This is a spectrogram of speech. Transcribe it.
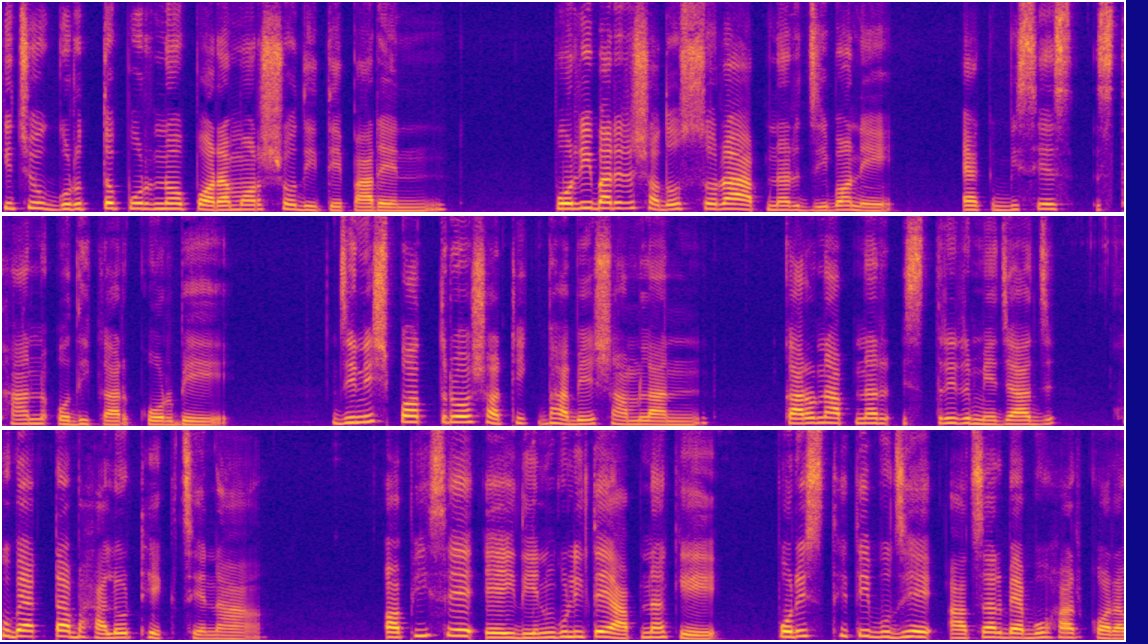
কিছু গুরুত্বপূর্ণ পরামর্শ দিতে পারেন। পরিবারের সদস্যরা আপনার জীবনে এক বিশেষ স্থান অধিকার করবে। জিনিসপত্র সঠিকভাবে সামলান, কারণ আপনার স্ত্রীর মেজাজ খুব একটা ভালো ঠেকছে না। অফিসে এই দিনগুলিতে আপনাকে পরিস্থিতি বুঝে আচার ব্যবহার করা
